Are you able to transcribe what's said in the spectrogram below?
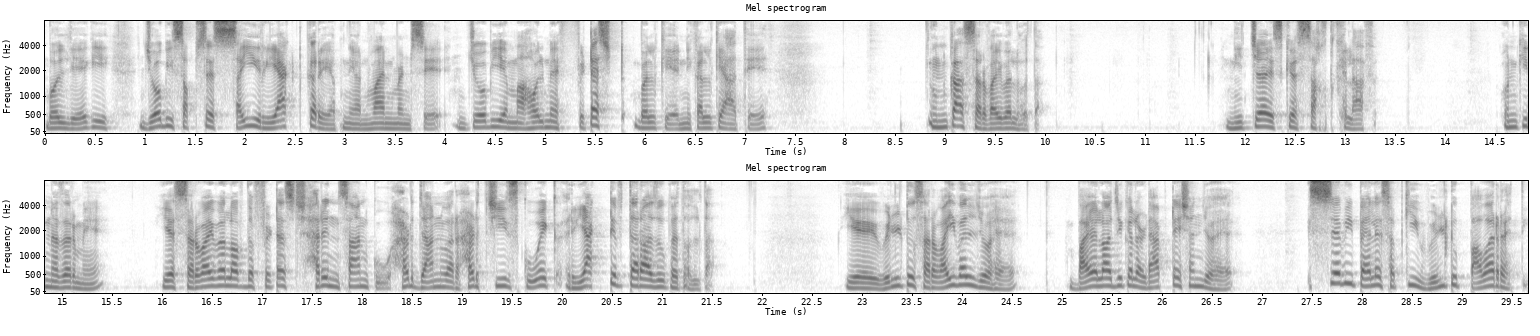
بول دیے کہ جو بھی سب سے صحیح ریئیکٹ کرے اپنے انوائرمنٹ سے، جو بھی یہ ماحول میں فٹسٹ بول کے نکل کے آتے، ان کا سروائیول ہوتا۔ نیچے اس کے سخت خلاف۔ ہے ان کی نظر میں یہ سروائیول آف دا فٹسٹ ہر انسان کو، ہر جانور، ہر چیز کو ایک ریئیکٹیو ترازو پہ تلتا۔ یہ ول ٹو سروائیول جو ہے بایولوجیکل اڈیپٹیشن جو ہے، اس سے بھی پہلے سب کی ول ٹو پاور رہتی۔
